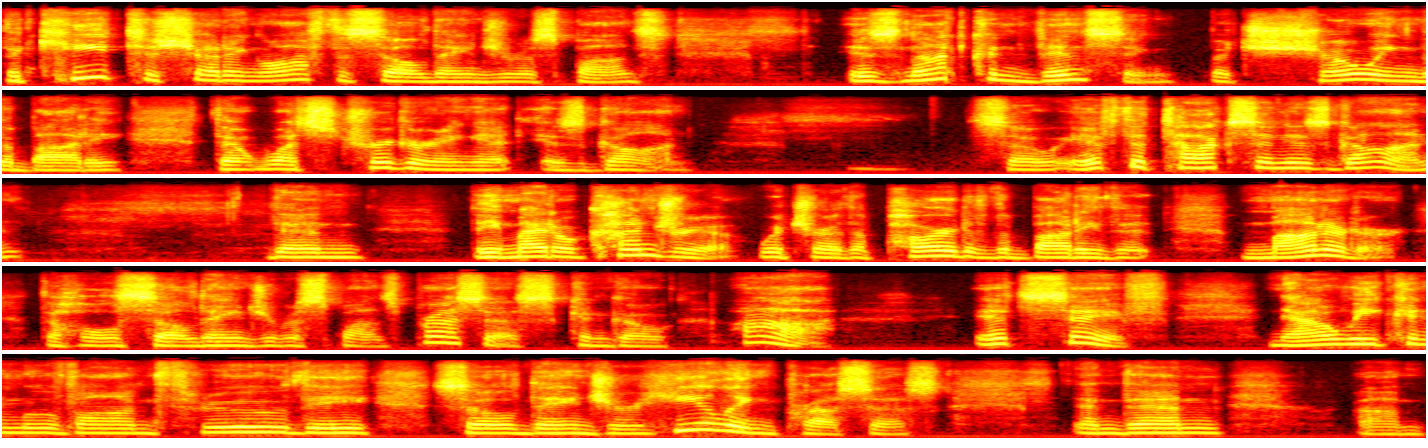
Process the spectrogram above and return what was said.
the key to shutting off the cell danger response is not convincing, but showing the body that what's triggering it is gone. So if the toxin is gone, then the mitochondria, which are the part of the body that monitor the whole cell danger response process, can go, ah, it's safe. Now we can move on through the cell danger healing process and then um,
